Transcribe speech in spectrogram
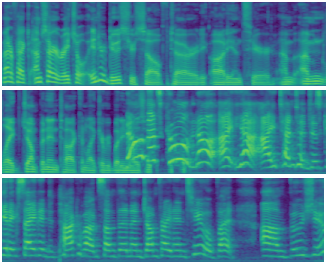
matter of fact, I'm sorry, Rachel. Introduce yourself to our audience here. I'm I'm like jumping in, talking like everybody No, knows. who- that's cool. No, I yeah, I tend to just get excited to talk about something and jump right in too. But um Boozhoo,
